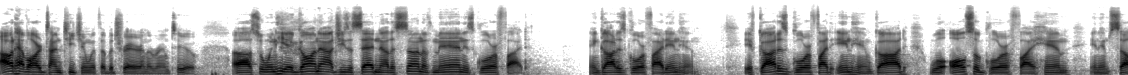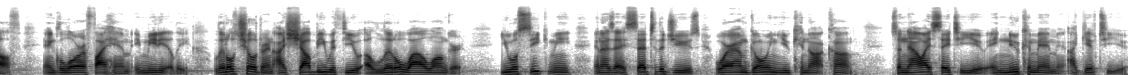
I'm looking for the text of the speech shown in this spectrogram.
I would have a hard time teaching with a betrayer in the room, too. Uh, so when he had gone out, Jesus said, Now the Son of Man is glorified, and God is glorified in him. If God is glorified in him, God will also glorify him in himself and glorify him immediately. Little children, I shall be with you a little while longer. You will seek me, and as I said to the Jews, where I am going, you cannot come. So now I say to you, a new commandment I give to you,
